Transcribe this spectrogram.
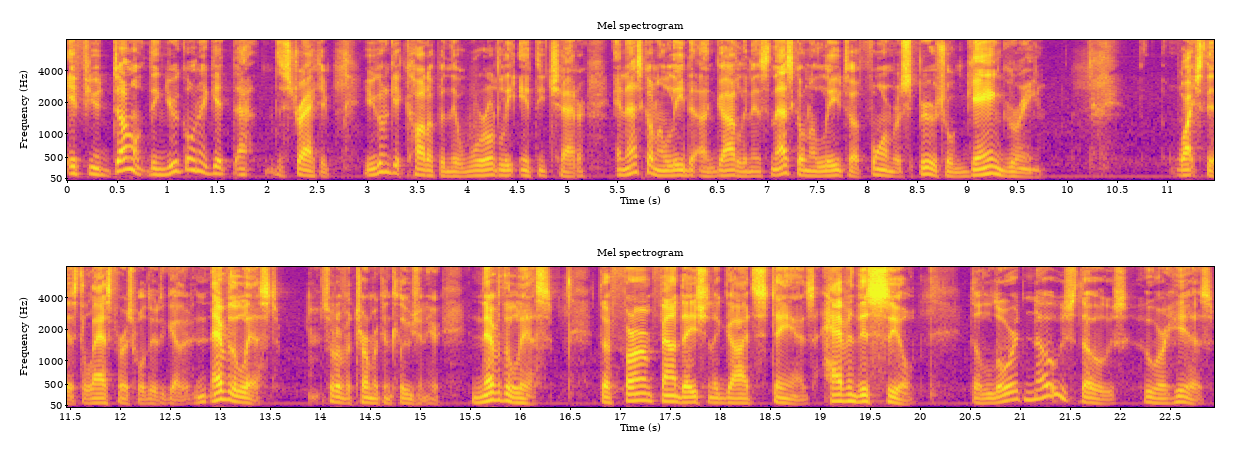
If you don't, then you're going to get distracted. You're going to get caught up in the worldly empty chatter, and that's going to lead to ungodliness, and that's going to lead to a form of spiritual gangrene. Watch this, the last verse we'll do together. Nevertheless, sort of a term of conclusion here. Nevertheless, the firm foundation of God stands, having this seal. The Lord knows those who are his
